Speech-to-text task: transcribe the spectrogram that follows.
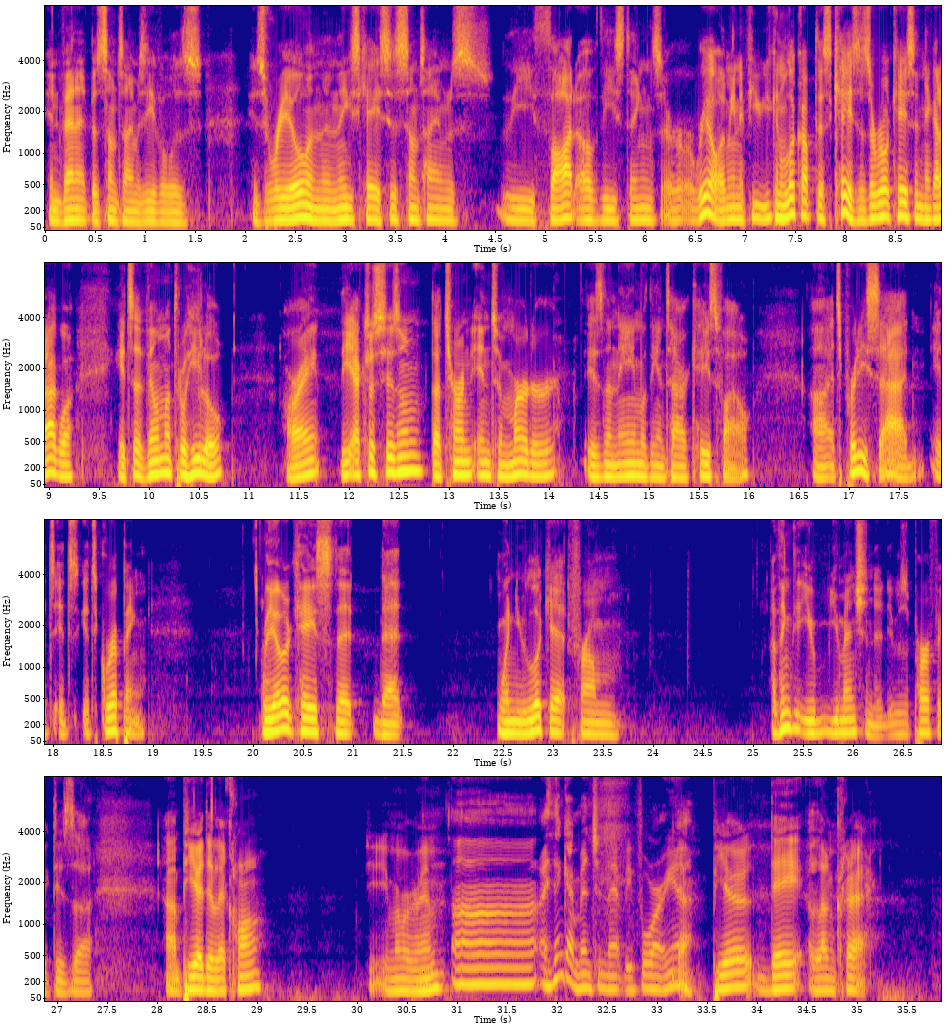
invented, but sometimes evil is is real, and in these cases, sometimes the thought of these things are real. I mean, if you you can look up this case, it's a real case in Nicaragua. It's a Vilma Trujillo. All right, the exorcism that turned into murder is the name of the entire case file. Uh, it's pretty sad. It's it's it's gripping. The other case that that when you look at from, I think that you you mentioned it. It was perfect. Is uh, uh, Pierre de Lancre. Do you remember him? Uh, I think I mentioned that before. Yeah. Yeah, Pierre de Lancre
